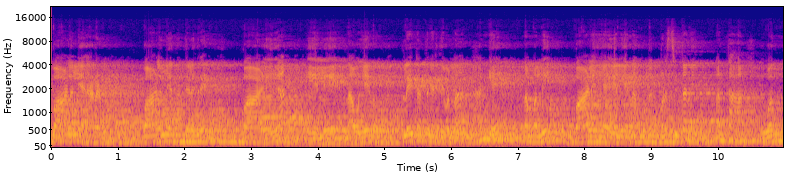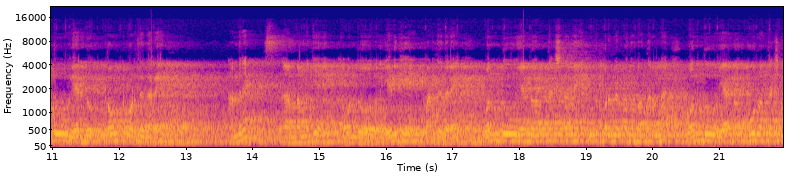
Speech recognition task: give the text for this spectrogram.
ಬಾಳಲೆ ಹರಡು. ಬಾಳಲೆ ಅಂತ ಹೇಳಿದರೆ ಬಾಳೆಯ ಎಲೆ. ನಾವು ಏನು ಪ್ಲೇಟ್ ಅಂತ ಹೇಳ್ತೀವಲ್ಲ ಹಾಗೆ ನಮ್ಮಲ್ಲಿ ಬಾಳೆಯ ಎಲೆಯನ್ನು ಊಟಕ್ಕೆ ಬಳಸ್ತಿದ್ದಾನೆ ಅಂತಹ ಒಂದು, ಎರಡು ಕೌಂಟ್ ಕೊಡ್ತಿದ್ದಾರೆ. ಅಂದರೆ ನಮಗೆ ಒಂದು ಏಳಿಗೆ ಮಾಡ್ತಿದ್ದಾರೆ. ಒಂದು, ಎರಡು ಅಂದ ತಕ್ಷಣವೇ ಊಟಕ್ಕೆ ಬರಬೇಕು ಅಂತ ಅಂತಾರಲ್ಲ ಒಂದು, ಎರಡು, ಮೂರು ಅಂದ ತಕ್ಷಣ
